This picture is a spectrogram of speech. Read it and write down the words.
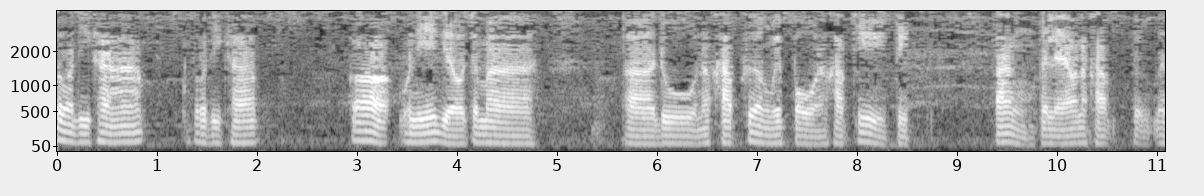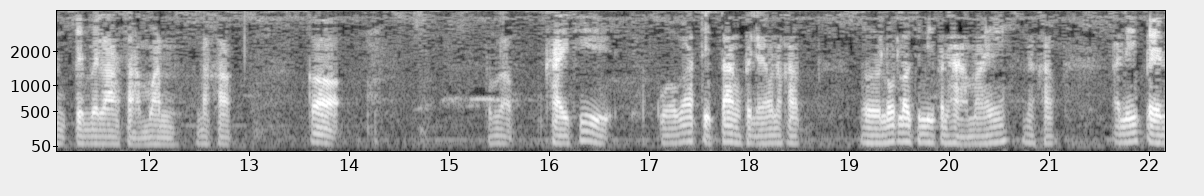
สวัสดีครับ สวัสดีครับ ก็วันนี้เดี๋ยวจะมาาดูนะครับเครื่องเว็บโปรนะครับที่ติดตั้งไปแล้วนะครับเป็นเป็นเป็นเวลาสามวันนะครับ ก็สำหรับใครที่กลัวว่าติดตั้งไปแล้วนะครับเออรถเราจะมีปัญหาไหมนะครับ อันนี้เป็น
